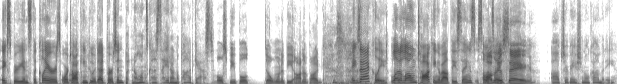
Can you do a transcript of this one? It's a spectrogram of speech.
experience the clairs or talking to a dead person, but no one's going to say it on a podcast. Most people don't want to be on a podcast. Exactly. Let alone talking about these things. So well, I'm like just saying. observational comedy.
